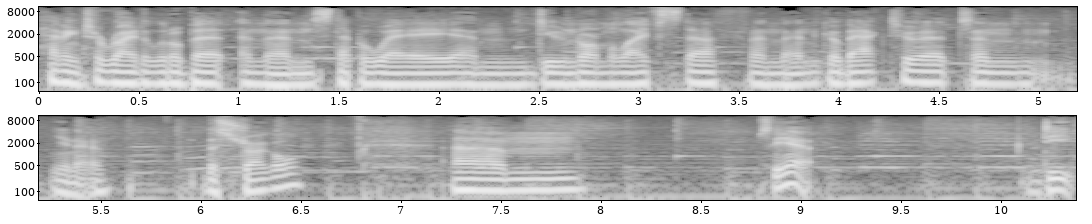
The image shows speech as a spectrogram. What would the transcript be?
having to write a little bit and then step away and do normal life stuff and then go back to it and you know the struggle. Um, so yeah. Deep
